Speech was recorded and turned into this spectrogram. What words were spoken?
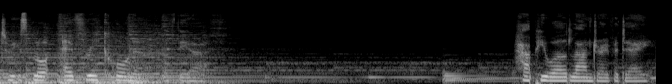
to explore every corner of the earth. Happy World Land Rover Day.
